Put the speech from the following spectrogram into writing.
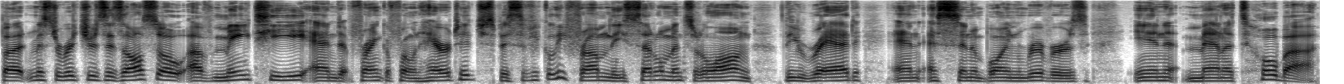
But Mr. Richards is also of Métis and Francophone heritage, specifically from the settlements along the Red and Assiniboine rivers in Manitoba.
